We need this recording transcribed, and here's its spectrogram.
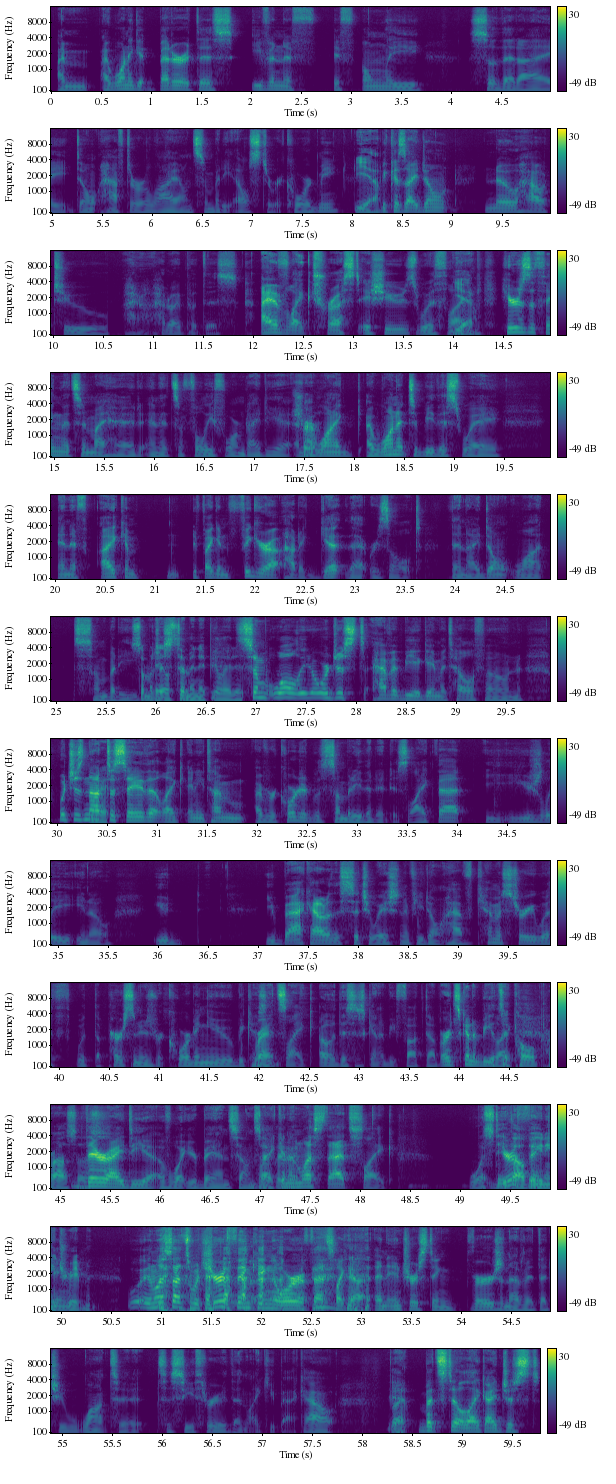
I'm, I want to get better at this, even if, if only so that I don't have to rely on somebody else to record me Yeah. because I don't know how to I don't how do I put this? I have like trust issues with like Yeah. here's the thing that's in my head and it's a fully formed idea and I want to I want it to be this way and if I can if I can figure out how to get that result then I don't want somebody Somebody else to manipulate it. some well or just have it be a game of telephone which is not Right. to say that like anytime i've recorded with somebody that it is like that y- usually you know you you back out of the situation if you don't have chemistry with with the person who's recording you because Right. it's like oh this is going to be fucked up or it's going to be It's like a cold process. their idea of what your band sounds like and right. unless that's like what Steve you're Albini thinking, treatment. unless that's what you're thinking, or if that's like a, an interesting version of it that you want to to see through, then like you back out. But Yeah. but still, like I just,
